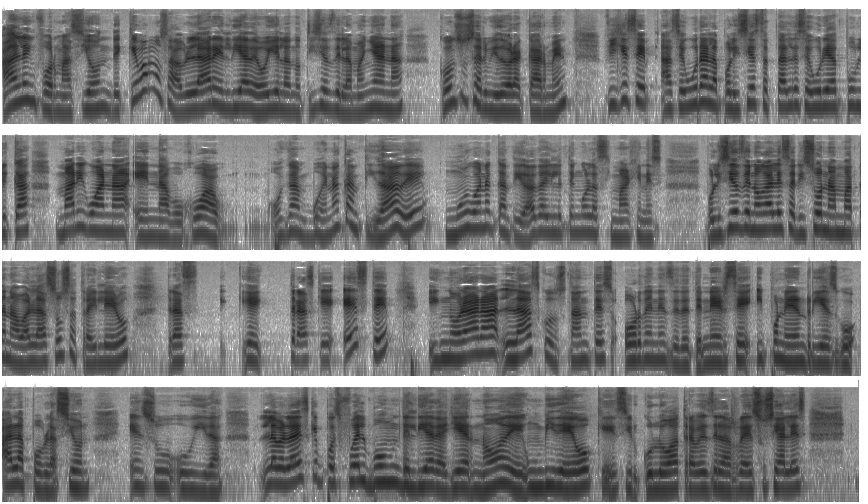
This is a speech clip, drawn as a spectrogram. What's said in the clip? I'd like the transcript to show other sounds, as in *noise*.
a la información de qué vamos a hablar el día de hoy en las noticias de la mañana con su servidora Carmen. Fíjese, asegura la Policía Estatal de Seguridad Pública marihuana en Navojoa. Oigan, buena cantidad, ¿eh? Muy buena cantidad. Ahí le tengo las imágenes. Policías de Nogales, Arizona, matan a balazos a trailero tras que tras que éste ignorara las constantes órdenes de detenerse y poner en riesgo a la población en su huida. La verdad es que pues fue el boom del día de ayer, ¿no? De un video que circuló a través de las redes sociales,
